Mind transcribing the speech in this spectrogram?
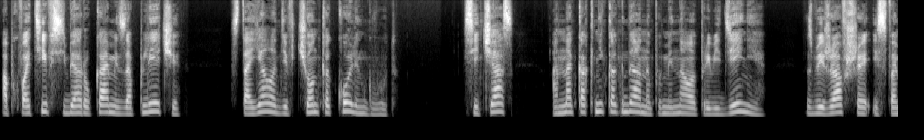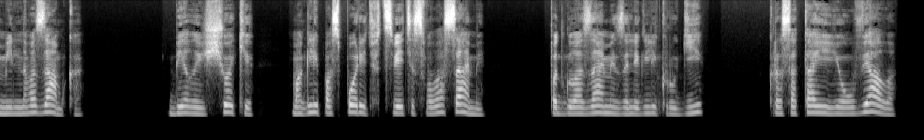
обхватив себя руками за плечи, стояла девчонка Коллингвуд. Сейчас она как никогда напоминала привидение, сбежавшее из фамильного замка. Белые щеки могли поспорить в цвете с волосами. Под глазами залегли круги. Красота ее увяла,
